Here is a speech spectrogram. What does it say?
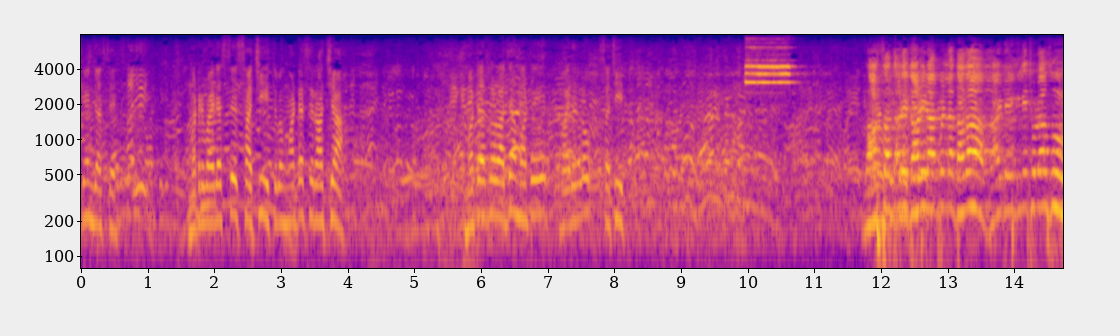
চেঞ্জ আসছে। মাঠের বাইরে আসছে সাচিত এবং মাঠে আসছে রাজা। মাঠে আসলো রাজা মাঠের বাইরে গেল সচিত রাস্তার ধারে গাড়ি রাখবেন না দাদা। গাড়িটা এগিয়ে চলে আসুন।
